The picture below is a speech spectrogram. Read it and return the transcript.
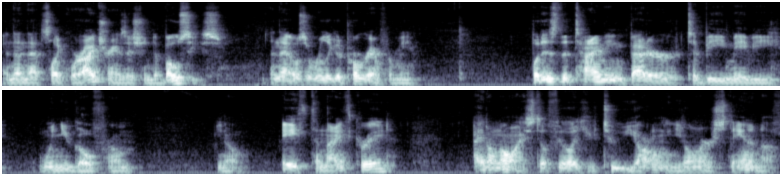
And then that's like where I transitioned to BOCES. And that was a really good program for me. But is the timing better to be maybe when you go from, you know, eighth to ninth grade? I don't know. I still feel like you're too young and you don't understand enough.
